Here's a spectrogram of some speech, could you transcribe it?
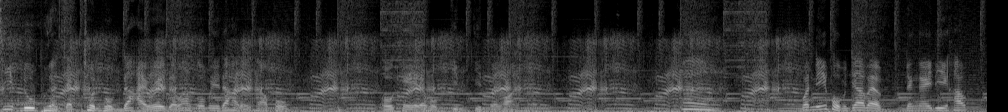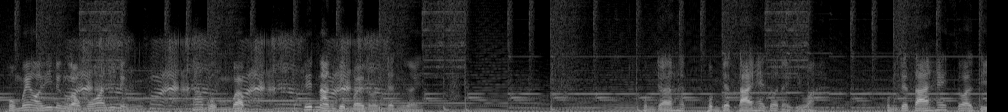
ชีพดูเผื่อจะชนผมได้เว้ยแต่ว่าก็ไม่ได้นะครับผมโอเคแล้วผมกินกินไปก่อนครับวันนี้ผมจะแบบยังไงดีครับ ผมไม่เอาที่หนึ่งหรอกเพราะว่าที่หนึ่งถ้าผมแบบเล่นนานเกินไปมันจะเหนื่อย ผมจะผมจะตายให้ตัวไหนดีวะผมจะตายให้ตัวสี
